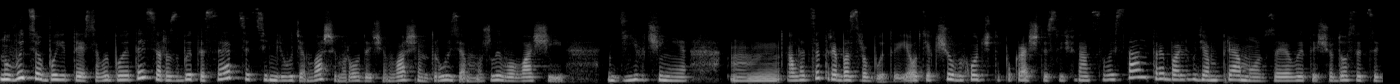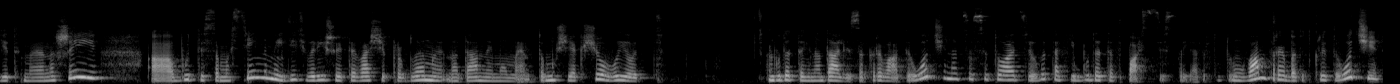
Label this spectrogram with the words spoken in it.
ну ви цього боїтеся. Ви боїтеся розбити серце цим людям, вашим родичам, вашим друзям, можливо, вашій дівчині. Але це треба зробити. І от якщо ви хочете покращити свій фінансовий стан, треба людям прямо заявити, що досить сидіти на шиї. Будьте самостійними, ідіть, вирішуйте ваші проблеми на даний момент. Тому що якщо ви от будете і надалі закривати очі на цю ситуацію, ви так і будете в пастці стояти. Тому вам треба відкрити очі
